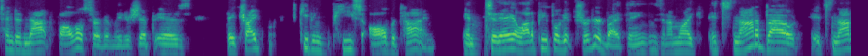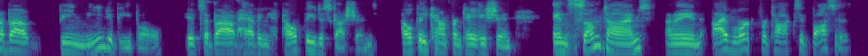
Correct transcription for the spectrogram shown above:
tend to not follow servant leadership is they tried keeping peace all the time. And today a lot of people get triggered by things and I'm like it's not about it's not about being mean to people. It's about having healthy discussions, healthy confrontation. And sometimes, I mean, I've worked for toxic bosses.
